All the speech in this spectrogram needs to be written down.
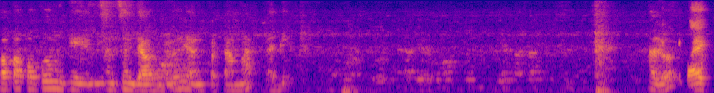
Bapak Popo mungkin langsung jawab dulu yang pertama tadi. Halo. Baik,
